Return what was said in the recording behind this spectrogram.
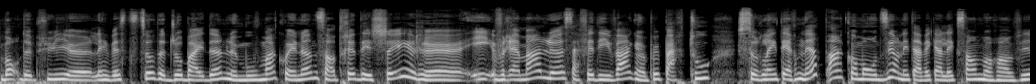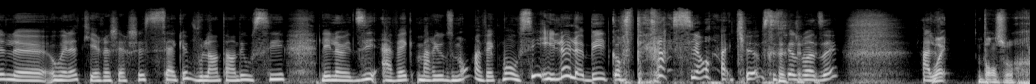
Bon, depuis euh, l'investiture de Joe Biden, le mouvement QAnon s'entre-déchire euh, et vraiment là, ça fait des vagues un peu partout sur l'internet. Hein, comme on dit, on est avec Alexandre Moranville euh, qui est recherchiste ici à Cube. Vous l'entendez aussi les lundis avec Mario Dumont, avec moi aussi. Et là, le B de conspiration à Cube, c'est ce que je dois dire. Allô? Bonjour.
